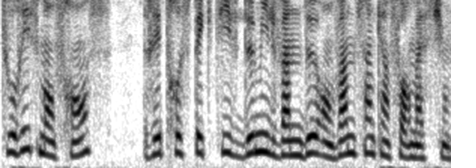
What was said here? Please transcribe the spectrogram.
Tourisme en France, rétrospective 2022 en 25 informations.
